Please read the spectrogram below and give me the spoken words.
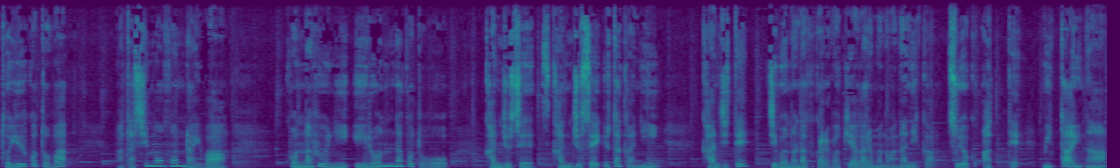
ということは私も本来はこんな風にいろんなことを感受性感受性豊かに感じて自分の中から湧き上がるものが何か強くあってみたいな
